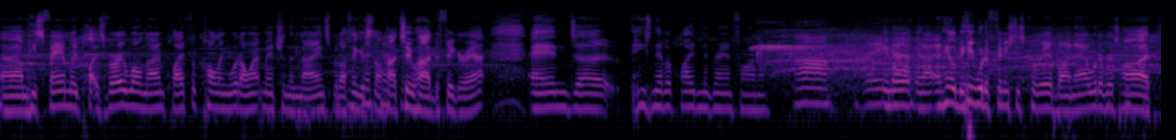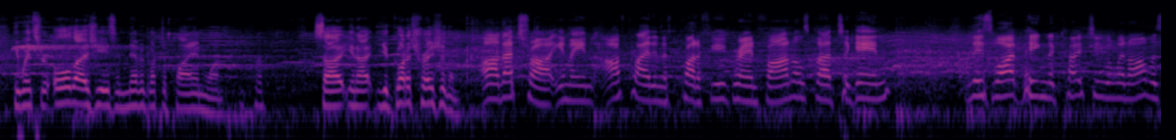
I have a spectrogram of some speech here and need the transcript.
Um, his family plays very well known, played for Collingwood. I won't mention the names, but I think it's not hard, too hard to figure out. And uh, he's never played in a grand final. Oh, there you In go. all, you know, and he'll be, he would have finished his career by now, would have retired. He went through all those years and never got to play in one. So, you know, you've got to treasure them. Oh, that's right. I mean, I've played in a, quite a few grand finals, but again, Liz White being the coach, even when I was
